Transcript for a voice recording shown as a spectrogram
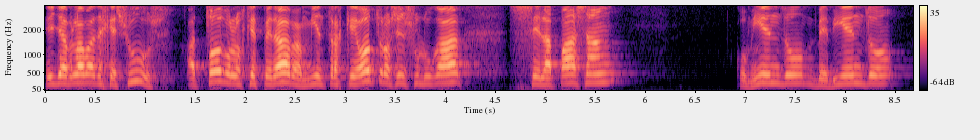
Ella hablaba de Jesús a todos los que esperaban, mientras que otros en su lugar se la pasan comiendo, bebiendo,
